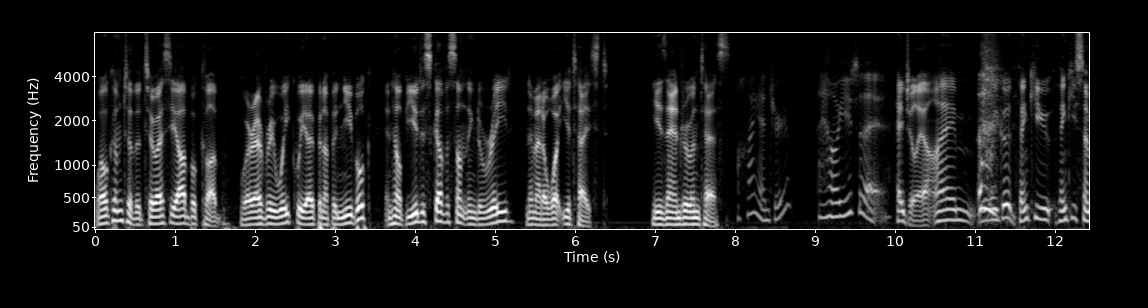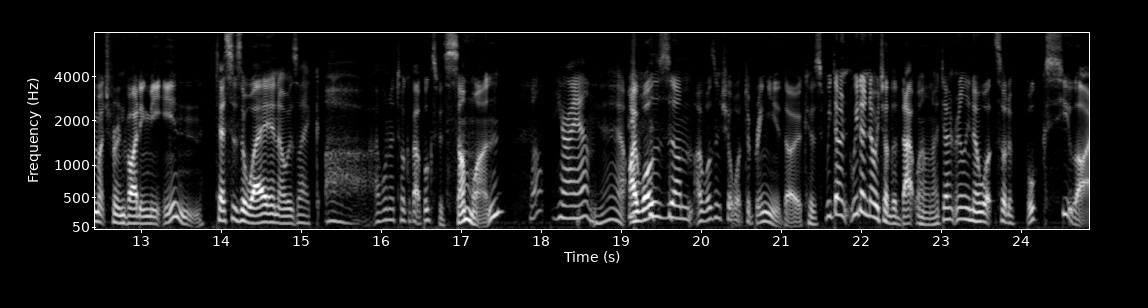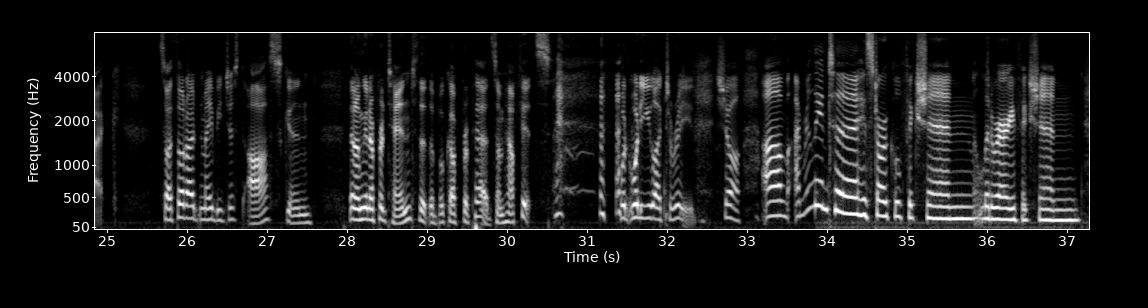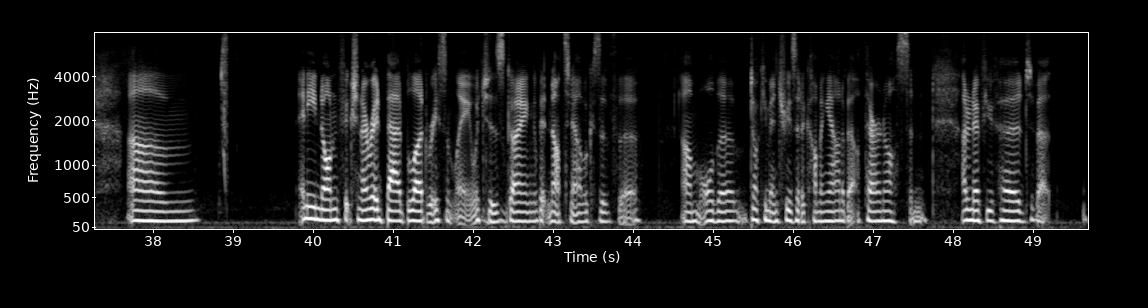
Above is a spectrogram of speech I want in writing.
Welcome to the 2SER Book Club, where every week we open up a new book and help you discover something to read, no matter what your taste. Here's Andrew and Tess. Hi, Andrew. How are you today? Hey, Julia. I'm really good. Thank you. Thank you so much for inviting me in. Tess is away, and I was like, oh, I want to talk about books with someone. Well, here I am. Yeah, I was. Um, I wasn't sure what to bring you though, because we don't we don't know each other that well, and I don't really know what sort of books you like. So I thought I'd maybe just ask, and then I'm going to pretend that the book I've prepared somehow fits. what What do you like to read? Sure. Um, I'm really into historical fiction, literary fiction, um, any non-fiction. I read Bad Blood recently, which is going a bit nuts now because of the um, all the documentaries that are coming out about Theranos. And I don't know if you've heard about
